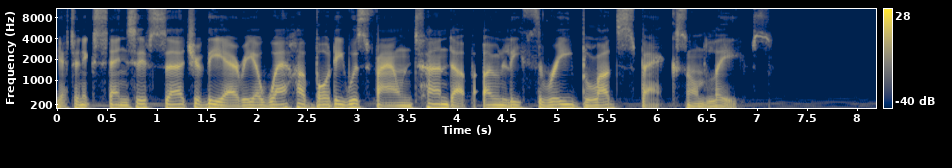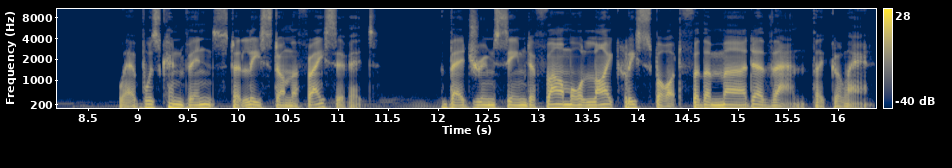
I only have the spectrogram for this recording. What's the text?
Yet an extensive search of the area where her body was found turned up only three blood specks on leaves. Webb was convinced, at least on the face of it, the bedroom seemed a far more likely spot for the murder than the glen.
